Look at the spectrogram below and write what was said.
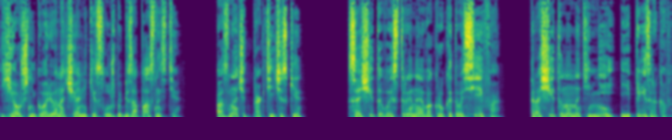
Я уж не говорю о начальнике службы безопасности. А значит, практически, защита, выстроенная вокруг этого сейфа, рассчитана на теней и призраков,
